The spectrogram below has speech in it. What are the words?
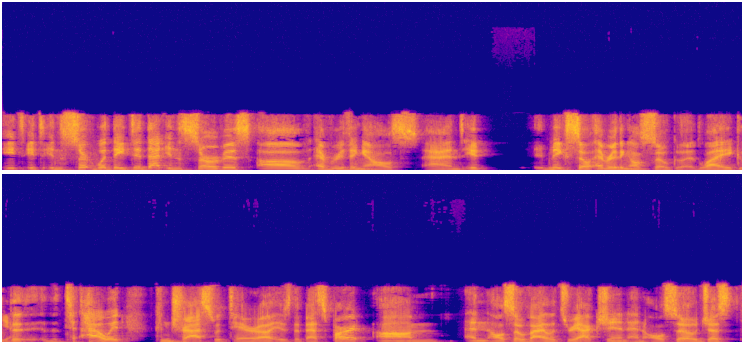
it's it's in ser- what they did that in service of everything else, and it it makes so everything else so good. Like Yeah. the, the t- how it contrasts with Terra is the best part. Um, and also Violet's reaction, and also just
